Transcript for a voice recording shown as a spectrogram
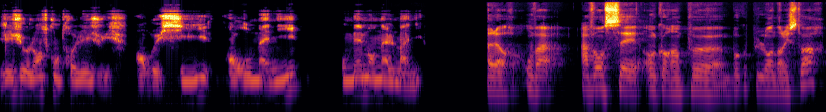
les violences contre les juifs, en Russie, en Roumanie ou même en Allemagne. Alors, on va avancer encore un peu, euh, beaucoup plus loin dans l'histoire.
